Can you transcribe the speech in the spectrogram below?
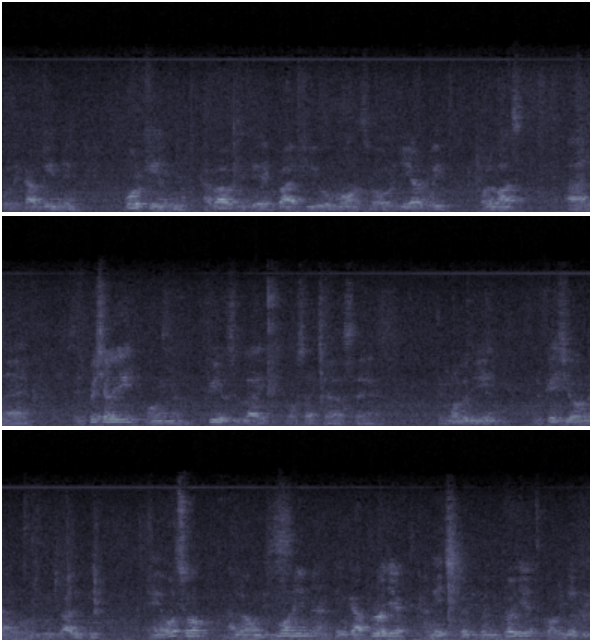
what they have been uh, working about in the past few months or years with all of us, and uh, especially on fields like or such as uh, technology, education, and multiculturality. Uh, also, along this morning, I think a project, an H2020 project, coordinated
